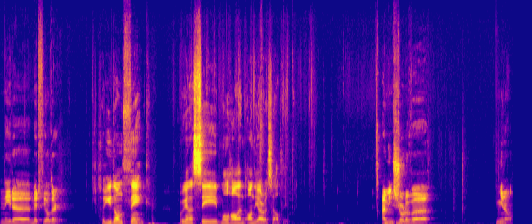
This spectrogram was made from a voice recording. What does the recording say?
need a midfielder, So you don't think we're gonna see Mulholland on the RSL team? I mean, short of a you know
